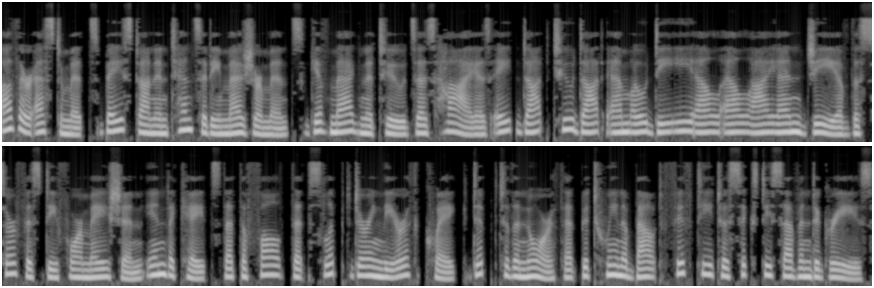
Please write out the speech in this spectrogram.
Other estimates based on intensity measurements give magnitudes as high as 8.2.MODELLING of the surface deformation indicates that the fault that slipped during the earthquake dipped to the north at between about 50 to 67 degrees.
